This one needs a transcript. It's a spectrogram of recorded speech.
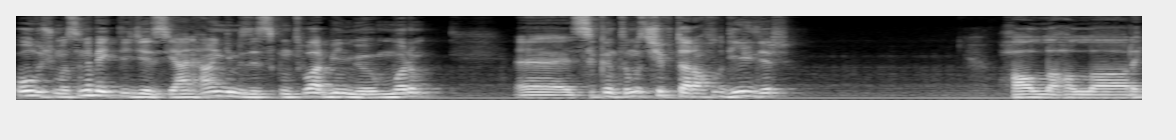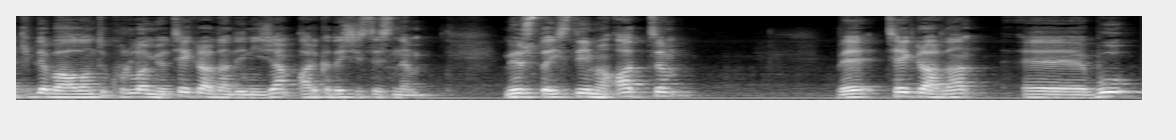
oluşmasını bekleyeceğiz. Yani hangimizde sıkıntı var bilmiyorum. Umarım e, sıkıntımız çift taraflı değildir. Allah Allah rakiple bağlantı kurulamıyor. Tekrardan deneyeceğim. Arkadaş listesinden Mesut'a isteğimi attım. Ve tekrardan e, bu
